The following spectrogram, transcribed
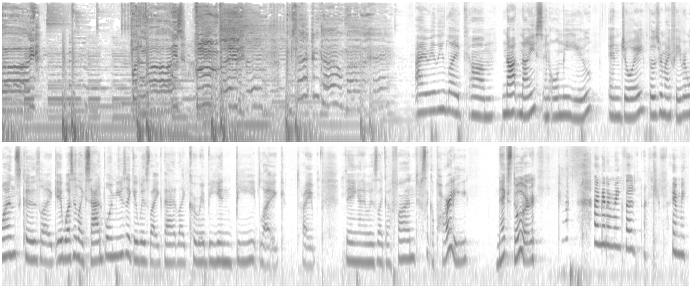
I. For the noise, mm, baby. I'm down my like um, Not Nice and Only You and Joy. Those were my favorite ones because like it wasn't like sad boy music. It was like that like Caribbean beat like type thing, and it was like a fun. It was like a party next door. I'm gonna make that. I mean,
